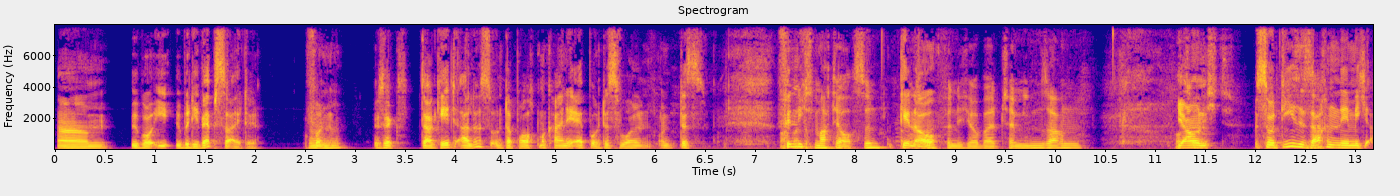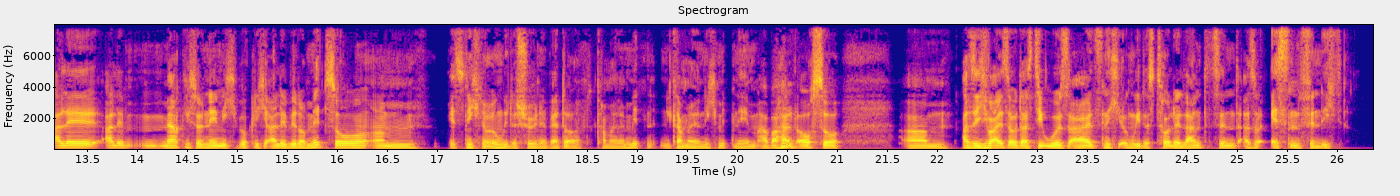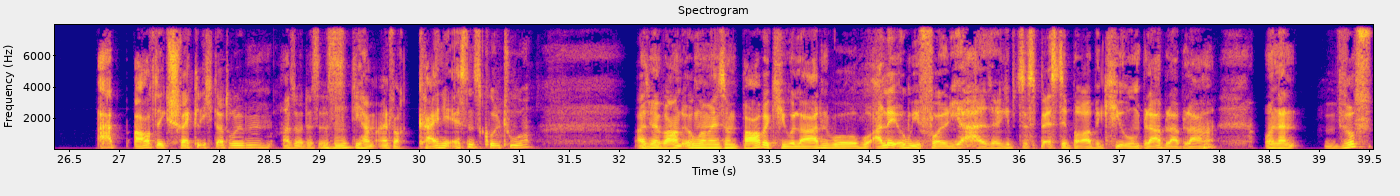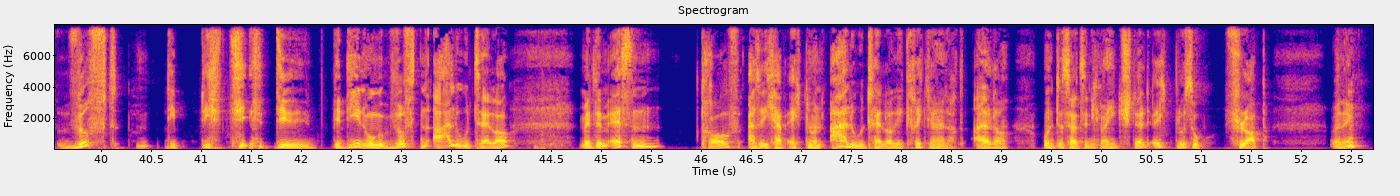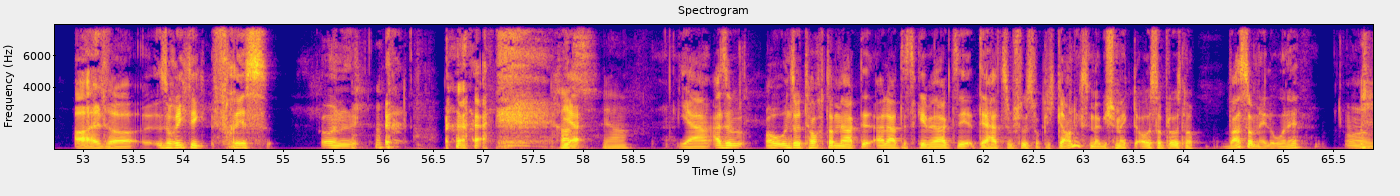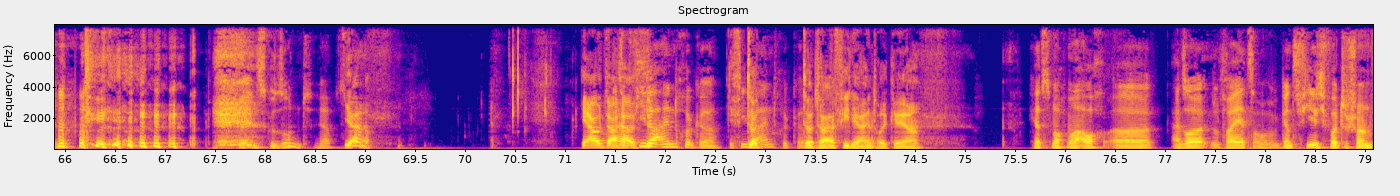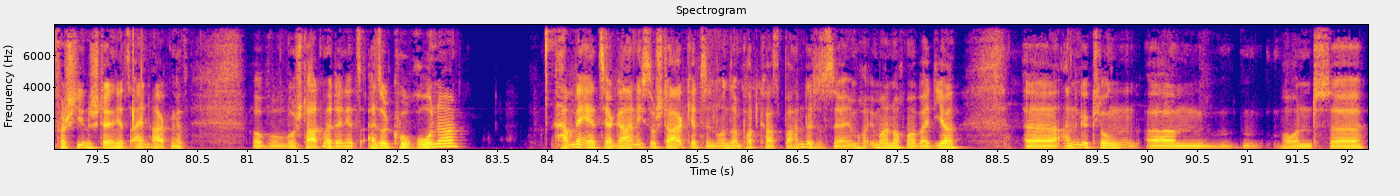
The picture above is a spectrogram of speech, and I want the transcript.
ähm, über über die Webseite von mhm ich sag, da geht alles und da braucht man keine App und das wollen und das finde ich. Das macht ja auch Sinn. Genau. Also, finde ich ja bei Terminsachen. Ja, und nicht. so diese Sachen nehme ich alle, alle, merke ich so, nehme ich wirklich alle wieder mit, so, ähm, jetzt nicht nur irgendwie das schöne Wetter, kann man ja mit, kann man ja nicht mitnehmen, aber halt hm. auch so, ähm, also ich weiß auch, dass die USA jetzt nicht irgendwie das tolle Land sind, also Essen finde ich abartig schrecklich da drüben, also das ist, mhm. die haben einfach keine Essenskultur. Also wir waren irgendwann mal in so einem Barbecue-Laden, wo, wo alle irgendwie voll, ja, also da gibt's das beste Barbecue und bla bla bla. Und dann wirf, wirft die, die, die, die Bedienung wirft einen Alu-Teller mit dem Essen drauf. Also ich habe echt nur einen Alu-Teller gekriegt und ich dachte, Alter, und das hat sie nicht mal hingestellt, echt bloß so flop. Und ich denk, Alter, so richtig friss. Und Krass, ja. ja. Ja, also oh, unsere Tochter merkte, alle hat es gemerkt, sie, der hat zum Schluss wirklich gar nichts mehr geschmeckt, außer bloß noch Wassermelone. ja, ist gesund, ja. Ja. Ja, und daher. Also viele Eindrücke, viele to Eindrücke. Total viele Eindrücke, ja. Jetzt nochmal auch, äh, also war jetzt auch ganz viel, ich wollte schon an verschiedenen Stellen jetzt einhaken. Jetzt, wo, wo starten wir denn jetzt? Also Corona haben wir jetzt ja gar nicht so stark jetzt in unserem Podcast behandelt. Das ist ja immer, immer noch mal bei dir äh, angeklungen. Ähm, und äh,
